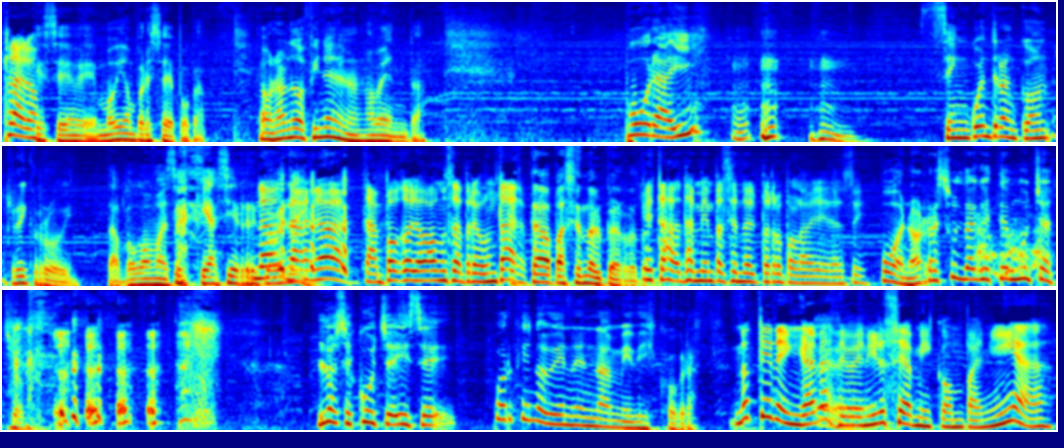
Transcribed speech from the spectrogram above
Claro. que se movían por esa época. Estamos hablando de fines de los 90. Por ahí se encuentran con Rick Rubin. Tampoco vamos a decir qué hace Rick No, Rubin no, no, tampoco lo vamos a preguntar. Estaba paseando al perro. también. Estaba también paseando el perro por la vereda, sí. Bueno, resulta que este muchacho los escucha y dice, ¿por qué no vienen a mi discografía? ¿No tienen ganas Eh. de venirse a mi compañía?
